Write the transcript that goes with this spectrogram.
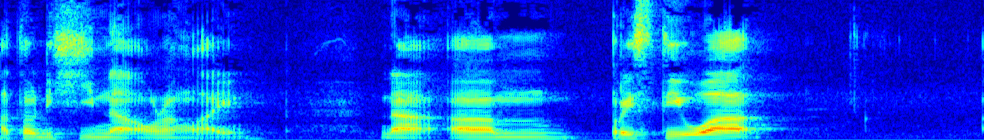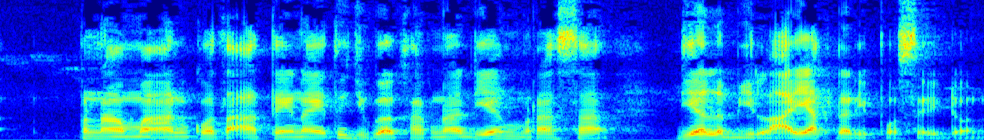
atau dihina orang lain. Nah, um, peristiwa penamaan kota Athena itu juga karena dia merasa dia lebih layak dari Poseidon.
